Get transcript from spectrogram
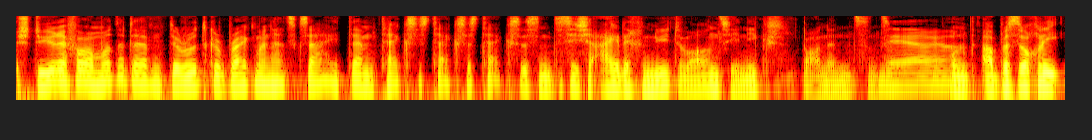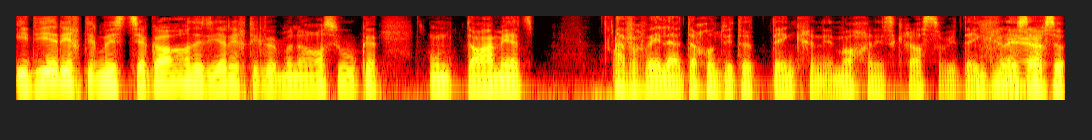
Steuerreform, oder? Der, der Rutger Bregman hat es gesagt, ähm, Texas, Texas, Texas. Und das ist eigentlich nicht wahnsinnig spannend. Und so. Ja, ja. Und, aber so ein bisschen in die Richtung müsste es ja gehen, oder in die Richtung würde man ansaugen. Und da haben wir jetzt einfach wollen, da kommt wieder Denken, machen ist krasser wie Denken. Es ist auch so,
